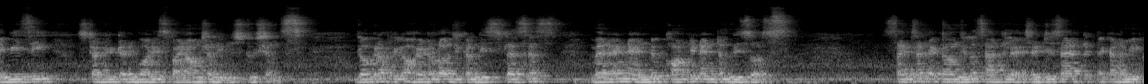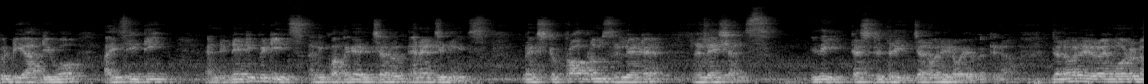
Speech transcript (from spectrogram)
IBC statutory bodies financial institutions జోగ్రఫీలో hydrological distresses marine and continental resource science and టెక్నాలజీలో satellites EDUSAT academic DRDO ICT and నెటివిటీస్ అని కొత్తగా ఇచ్చారు energy needs next problems related relations ఇది టెస్ట్ త్రీ జనవరి ఇరవై ఒకటిన. జనవరి ఇరవై మూడున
